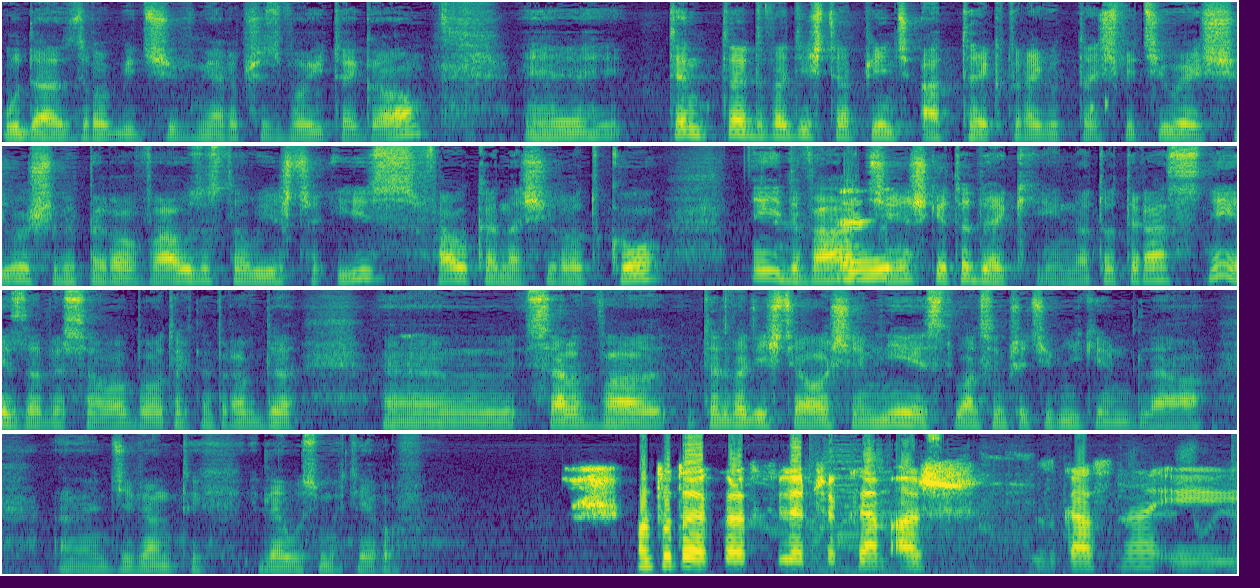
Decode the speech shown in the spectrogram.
uda zrobić w miarę przyzwoitego. Ten T25AT, którego tutaj świeciłeś, już wyparował. Został jeszcze IS, VK na środku i dwa E. ciężkie TDeki. No to teraz nie jest za wesoło, bo tak naprawdę e, Salwa T28 nie jest łatwym przeciwnikiem dla e, dziewiątych i dla ósmych tierów. No tutaj akurat chwilę czekałem aż zgasnę i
